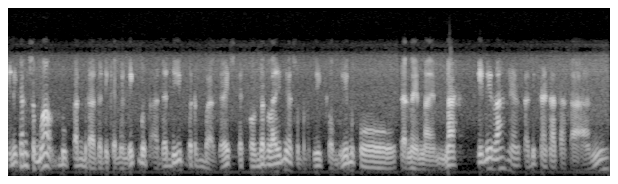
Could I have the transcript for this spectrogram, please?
Ini kan semua bukan berada di Kemendikbud, ada di berbagai stakeholder lainnya seperti Kominfo dan lain-lain. Nah, inilah yang tadi saya katakan,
